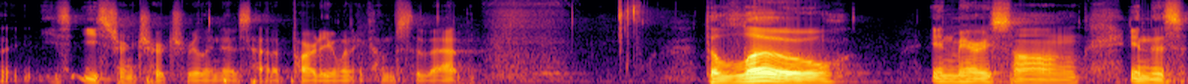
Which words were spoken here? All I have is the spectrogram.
The Eastern Church really knows how to party when it comes to that. The low in Mary's song, in this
